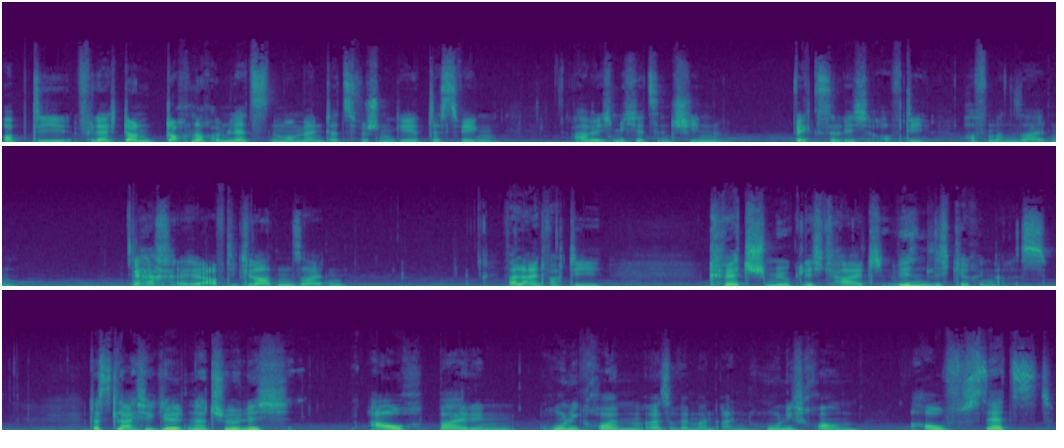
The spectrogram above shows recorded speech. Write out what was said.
ob die vielleicht dann doch noch im letzten Moment dazwischen geht. Deswegen habe ich mich jetzt entschieden, wechsle ich auf die Hoffmann-Seiten, ach, äh, auf die geraden Seiten, weil einfach die Quetschmöglichkeit wesentlich geringer ist. Das gleiche gilt natürlich auch bei den Honigräumen, also wenn man einen Honigraum aufsetzt.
